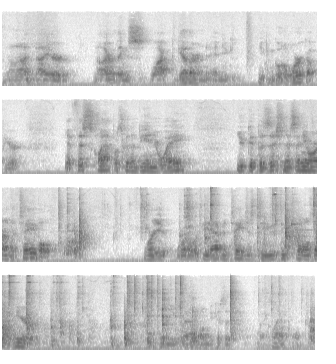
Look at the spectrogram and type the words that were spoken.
You know, now, now you're, now everything's locked together and, and you can, you can go to work up here. If this clamp was gonna be in your way, you could position this anywhere on the table where you where it would be advantageous to use these holes on here. I can't use that one because it, my clamp won't turn.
